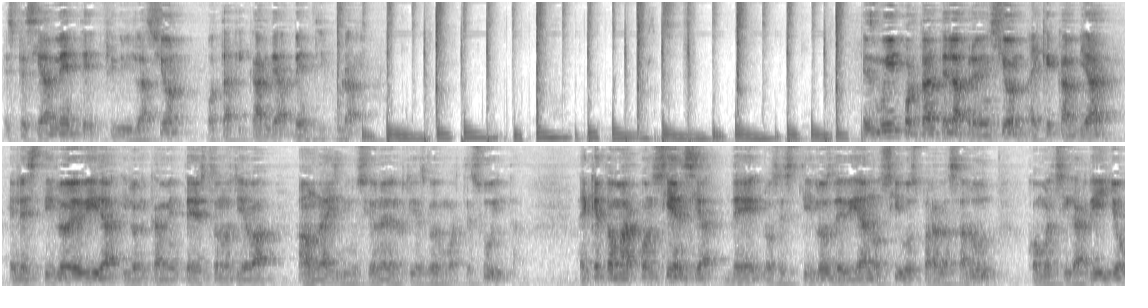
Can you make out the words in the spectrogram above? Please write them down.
especialmente fibrilación o taquicardia ventricular. Es muy importante la prevención, hay que cambiar el estilo de vida y lógicamente esto nos lleva a una disminución en el riesgo de muerte súbita. Hay que tomar conciencia de los estilos de vida nocivos para la salud, como el cigarrillo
